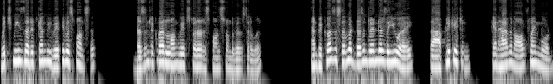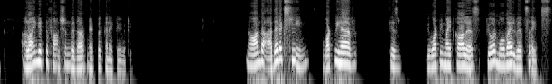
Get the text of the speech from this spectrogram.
which means that it can be very responsive, doesn't require long waits for a response from the web server, and because the server doesn't render the UI, the application can have an offline mode allowing it to function without network connectivity. Now on the other extreme, what we have is what we might call as pure mobile websites.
